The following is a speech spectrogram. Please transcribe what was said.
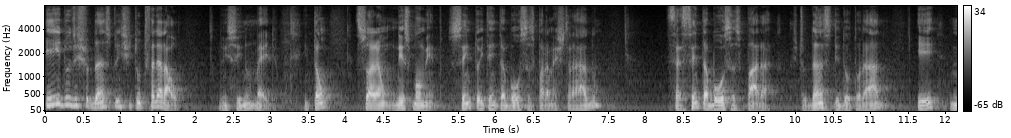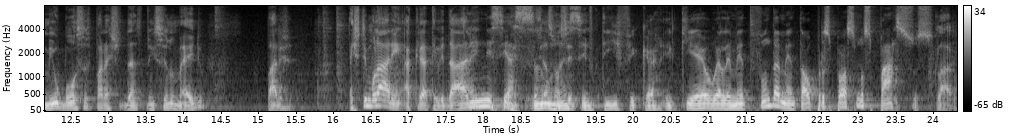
e dos estudantes do Instituto Federal do ensino médio. Então, serão, nesse momento, 180 bolsas para mestrado, 60 bolsas para estudantes de doutorado e mil bolsas para estudantes do ensino médio para estimularem a criatividade. A iniciação, a iniciação né, científica. científica, que é o elemento fundamental para os próximos passos. Claro.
